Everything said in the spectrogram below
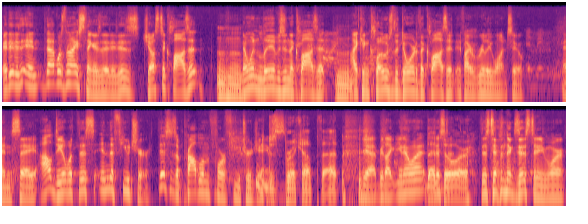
It is, and that was the nice thing is that it is just a closet. Mm-hmm. No one lives in the closet. Mm. I can close the door to the closet if I really want to, and say I'll deal with this in the future. This is a problem for future You James. just brick up that. yeah, I'd be like, you know what? That this do- door. this doesn't exist anymore.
